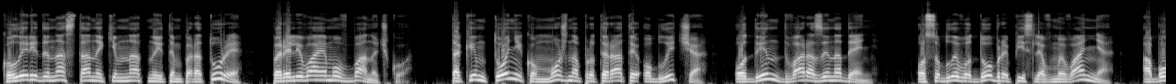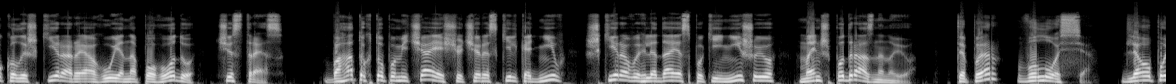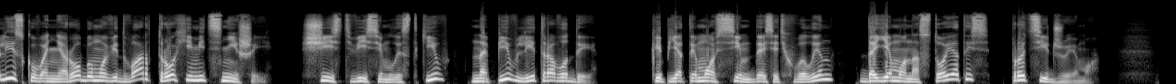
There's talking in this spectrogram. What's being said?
Коли рідина стане кімнатної температури, переліваємо в баночку. Таким тоніком можна протирати обличчя 1-2 рази на день, особливо добре після вмивання або коли шкіра реагує на погоду чи стрес. Багато хто помічає, що через кілька днів шкіра виглядає спокійнішою, менш подразненою. Тепер волосся. Для ополіскування робимо відвар трохи міцніший. 6-8 листків на пів літра води. Кип'ятимо 7-10 хвилин, даємо настоятись, проціджуємо.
